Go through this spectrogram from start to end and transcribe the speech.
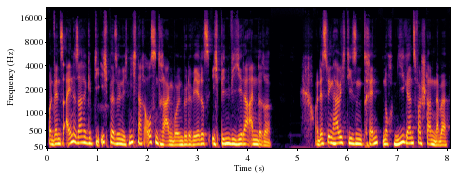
Und wenn es eine Sache gibt, die ich persönlich nicht nach außen tragen wollen würde, wäre es, ich bin wie jeder andere. Und deswegen habe ich diesen Trend noch nie ganz verstanden. Aber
